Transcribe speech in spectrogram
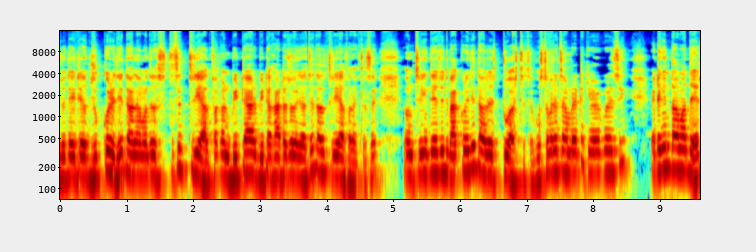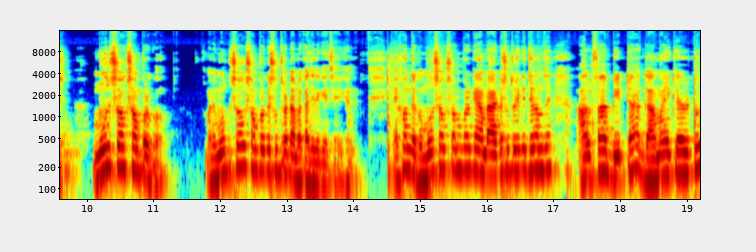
যদি এটা যোগ করে দিই, তাহলে আমাদের আসতেছে থ্রি আলফা কারণ বিটা আর বিটা কাটা চলে যাচ্ছে, তাহলে থ্রি আলফা থাকতেছে। এবং থ্রি দিয়ে যদি ভাগ করে দিই, তাহলে টু আসতেছে। বুঝতে পেরেছি আমরা এটা কীভাবে করেছি? এটা কিন্তু আমাদের মূল সহগ সম্পর্ক। মানে মূল সহগ সম্পর্কে সূত্রটা আমরা কাজে লেগেছি এখানে। এখন দেখো, মূল সহগ সম্পর্কে আমরা আরেকটা সূত্র শিখেছিলাম যে alpha beta gamma equal to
